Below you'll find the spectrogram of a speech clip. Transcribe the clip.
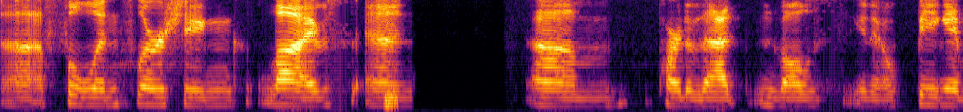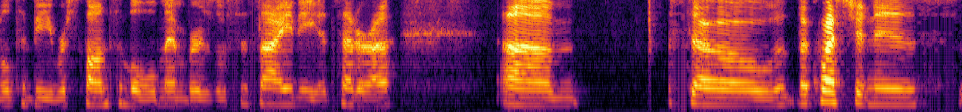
uh, full and flourishing lives. And um, part of that involves, you know, being able to be responsible members of society, etc. Um, so the question is,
